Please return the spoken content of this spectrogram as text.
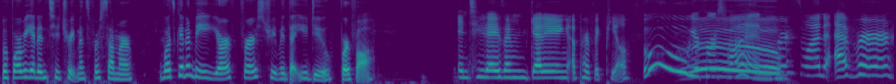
before we get into treatments for summer. What's going to be your first treatment that you do for fall? In two days, I'm getting a perfect peel. Ooh, your first one. First one ever.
